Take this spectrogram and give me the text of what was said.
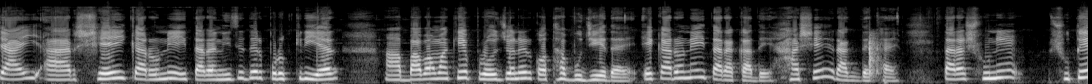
চাই আর সেই কারণেই তারা নিজেদের প্রক্রিয়ার বাবা মাকে প্রয়োজনের কথা বুঝিয়ে দেয়। এ কারণেই তারা কাঁদে, হাসে, রাগ দেখায়। তারা শুনে, শুতে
